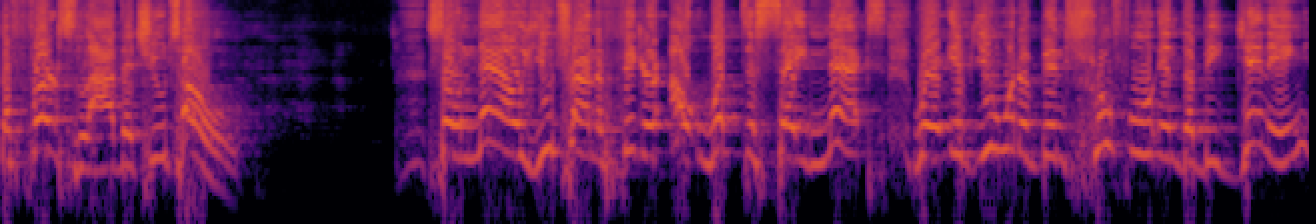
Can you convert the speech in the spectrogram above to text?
the first lie that you told. So now you trying to figure out what to say next, where if you would have been truthful in the beginning,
